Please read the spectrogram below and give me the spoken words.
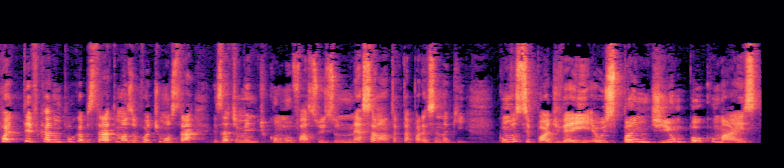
Pode ter ficado um pouco abstrato, mas eu vou te mostrar exatamente como eu faço isso nessa nota que está aparecendo aqui. Como você pode ver aí, eu expandi um pouco mais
